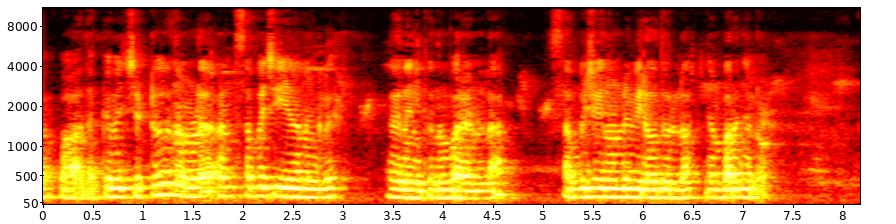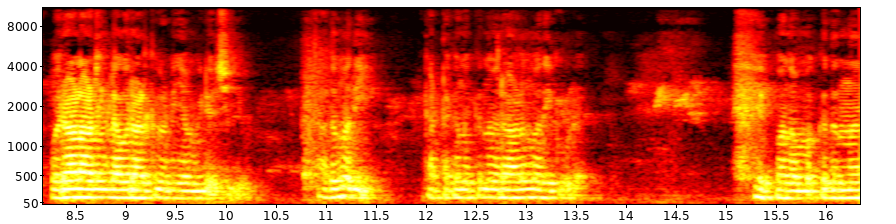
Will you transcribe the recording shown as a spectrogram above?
അപ്പോൾ അതൊക്കെ വെച്ചിട്ട് നമ്മൾ അൺസബ് ചെയ്യുകയാണെങ്കിൽ അതിന് എനിക്കൊന്നും പറയാനില്ല. സബ് ചെയ്യുന്നതുകൊണ്ട് വിരോധമില്ല. ഞാൻ പറഞ്ഞല്ലോ. ഒരാളാണെങ്കിൽ ആ ഒരാൾക്ക് വേണ്ടി ഞാൻ വീഡിയോ ചെയ്യും. അത് മതി. കട്ടക്ക് നിൽക്കുന്ന ഒരാളും മതി കൂടെ. ഇപ്പൊ നമുക്കിതൊന്ന്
